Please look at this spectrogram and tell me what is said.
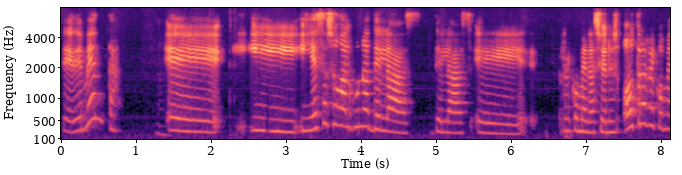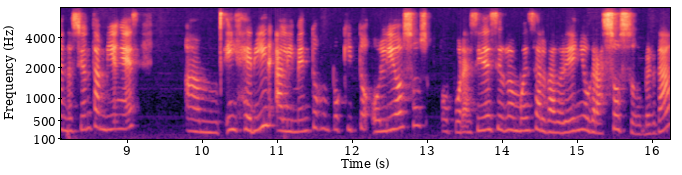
té de menta eh, y, esas son algunas de las, de las eh, recomendaciones. Otra recomendación también es ingerir alimentos un poquito oleosos o por así decirlo en buen salvadoreño, grasosos, ¿verdad?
